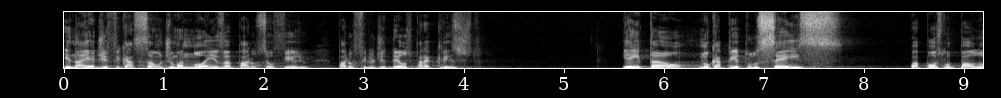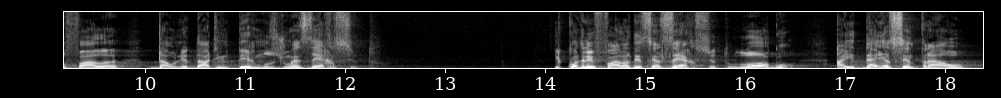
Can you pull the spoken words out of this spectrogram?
e na edificação de uma noiva para o seu filho, para o Filho de Deus, para Cristo. E então, no capítulo 6, o apóstolo Paulo fala da unidade em termos de um exército. E quando ele fala desse exército, logo, a ideia central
